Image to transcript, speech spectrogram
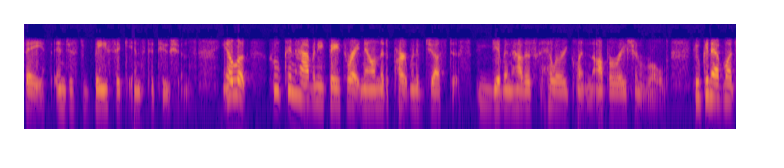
faith in just basic institutions you know look who can have any faith right now in the Department of Justice, given how this Hillary Clinton operation rolled? Who can have much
